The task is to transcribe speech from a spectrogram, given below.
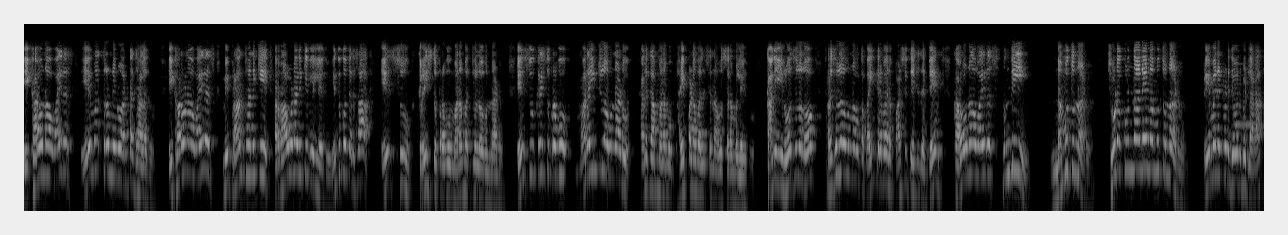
ఈ కరోనా వైరస్ ఏమాత్రం నేను అంటజాలదు. ఈ కరోనా వైరస్ మీ ప్రాంతానికి రావడానికి వీల్లేదు. ఎందుకో తెలుసా? ఏసు క్రీస్తు ప్రభు మన మధ్యలో ఉన్నాడు. ఏసు క్రీస్తు ప్రభు మన ఇంటిలో ఉన్నాడు. కనుక మనము భయపడవలసిన అవసరం లేదు. కానీ ఈ రోజులలో ప్రజల్లో ఉన్న ఒక భయంకరమైన పరిస్థితి ఏంటిదంటే కరోనా వైరస్ ఉంది నమ్ముతున్నాడు. చూడకుండానే నమ్ముతున్నాడు. ప్రియమైనటువంటి దేవుని బిడ్డారా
